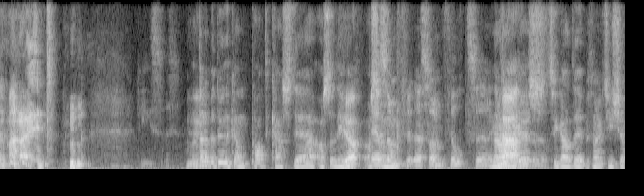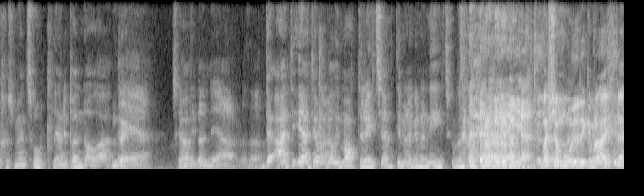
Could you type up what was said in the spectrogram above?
Mae'n rhaid! Jesus. Yeah. Dyna beth dwi'n cael podcast ie, os o ddim... Ie, Os yeah, am... that's some filter. Na, na. ti'n gael dweud beth yna ti eisiau achos mae'n totally anibynnol a... Ynddi. ie. Ti'n mynd i bynnu ar... Ia, diolch yn cael ei moderate, ia. Dim yn o'n gynnu ni, ti'n gwybod? Mae eisiau mwy o'r ei Gymraeg, de.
